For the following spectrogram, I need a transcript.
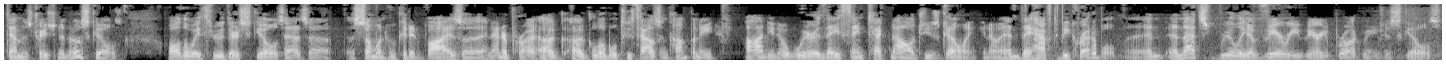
demonstration of those skills all the way through their skills as a someone who could advise a, an enterprise a, a, global 2000 company on you know where they think technology is going you know and they have to be credible and and that's really a very very broad range of skills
